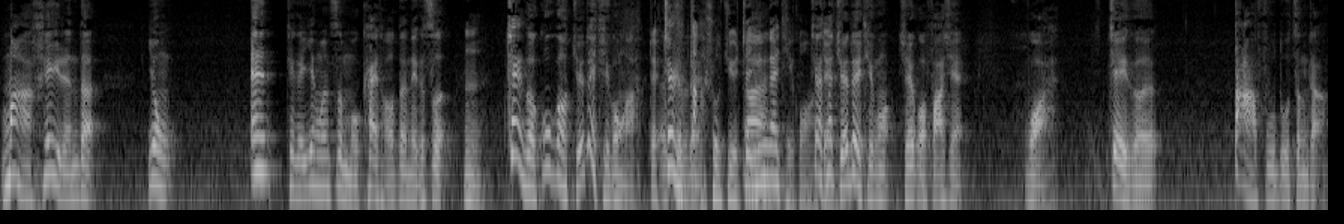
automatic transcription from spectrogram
骂黑人的用。” N 这个英文字母开头的那个字，嗯，这个 Google 绝对提供啊，对，这是大数据，这应该提供啊。这它绝对提供。结果发现，哇，这个大幅度增长，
